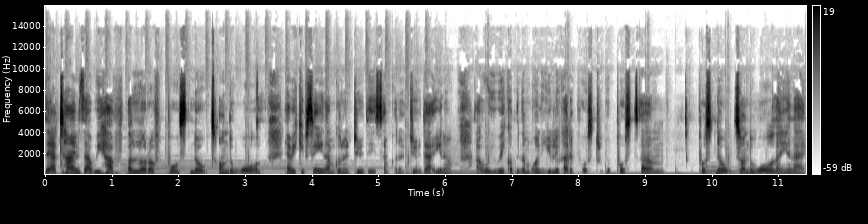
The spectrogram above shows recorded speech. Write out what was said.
there are times that we have a lot of post notes on the wall and we keep saying, I'm going to do this, I'm going to do that. You know, uh, you wake up in the morning, you look at the post, post, um, post notes on the wall and you're like,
